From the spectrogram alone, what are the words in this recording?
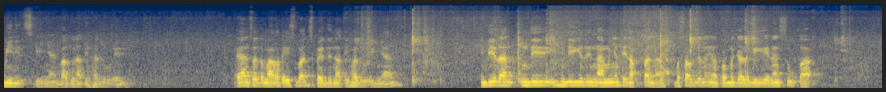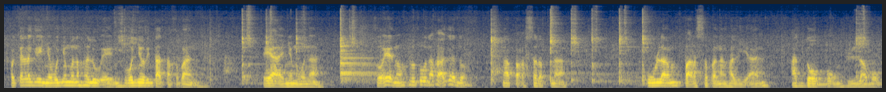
minutes ganyan bago natin haluin. Ayan, so ito mga ka-taste buds, pwede natin haluin yan. Hindi, ran, hindi, hindi rin namin yan tinakpan ha. Basta gano'n yan, pag maglalagay kayo ng suka, pagkalagay nyo, huwag nyo muna haluin, huwag nyo rin tatakpan. Hayaan nyo muna. So ayan oh, luto na kaagad oh. Napakasarap na. Ulam para sa pananghalian, adobong labong.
